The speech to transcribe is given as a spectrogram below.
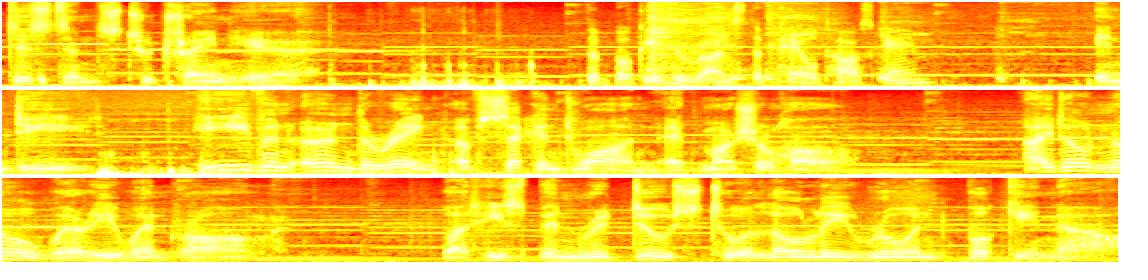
distance to train here. The bookie who runs the Pail Toss game? Indeed, he even earned the rank of Second Duan at Martial Hall. I don't know where he went wrong, but he's been reduced to a lowly, ruined bookie now.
